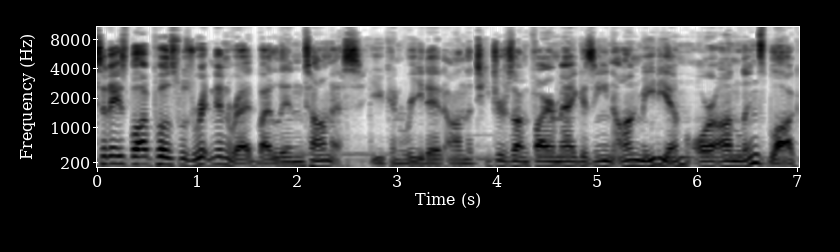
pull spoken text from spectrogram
Today's blog post was written and read by Lynn Thomas. You can read it on the Teachers on Fire magazine on Medium or on Lynn's blog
